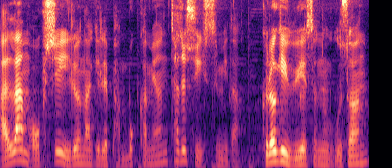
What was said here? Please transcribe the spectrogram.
알람 없이 일어나기를 반복하면 찾을 수 있습니다. 그러기 위해서는 우선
